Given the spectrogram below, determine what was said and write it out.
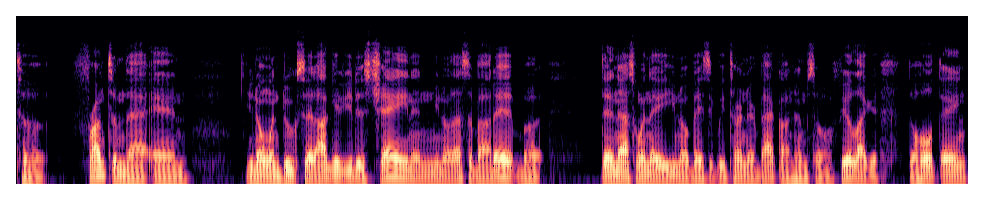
to front him that. And, you know, when Duke said, I'll give you this chain, and, you know, that's about it. But then that's when they, you know, basically turned their back on him. So I feel like it, the whole thing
